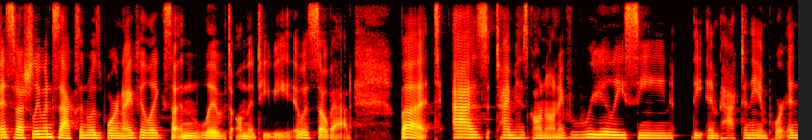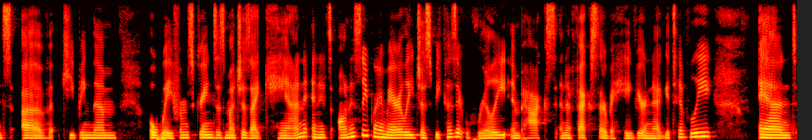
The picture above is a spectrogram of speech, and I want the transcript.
especially when Saxon was born. I feel like Sutton lived on the TV. It was so bad. But as time has gone on, I've really seen the impact and the importance of keeping them away from screens as much as I can. And it's honestly primarily just because it really impacts and affects their behavior negatively and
